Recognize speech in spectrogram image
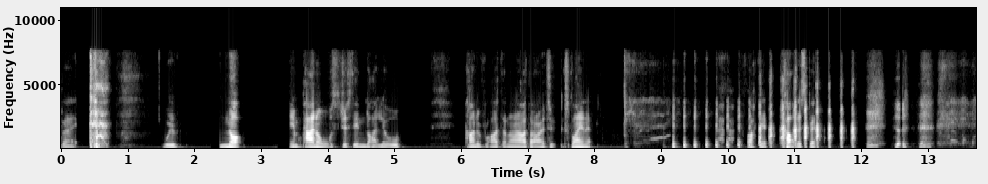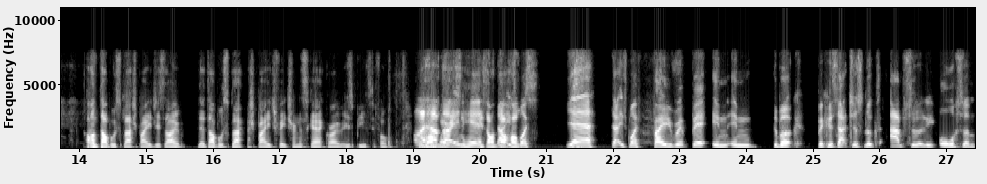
But with not in panels, just in like little kind of I don't know, I don't know how to explain it. Fuck it. Cut this bit. On double splash pages though, the double splash page featuring the scarecrow is beautiful. The I have that in here. He's on That the is my-. Yeah, that is my favourite bit in in the book because that just looks absolutely awesome.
